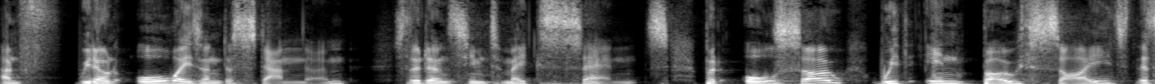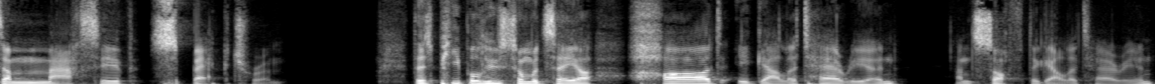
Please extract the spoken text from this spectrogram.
and f- we don't always understand them, so they don't seem to make sense. But also, within both sides, there's a massive spectrum. There's people who some would say are hard egalitarian, and soft egalitarian.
